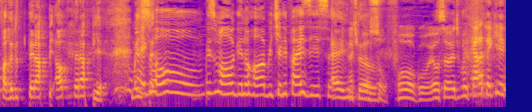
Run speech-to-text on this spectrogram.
fazendo terapia, autoterapia. Mas É isso é- igual o Smaug no Hobbit, ele faz isso. É, É, tipo, então... eu sou fogo, eu sou. Tipo, o cara tem que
